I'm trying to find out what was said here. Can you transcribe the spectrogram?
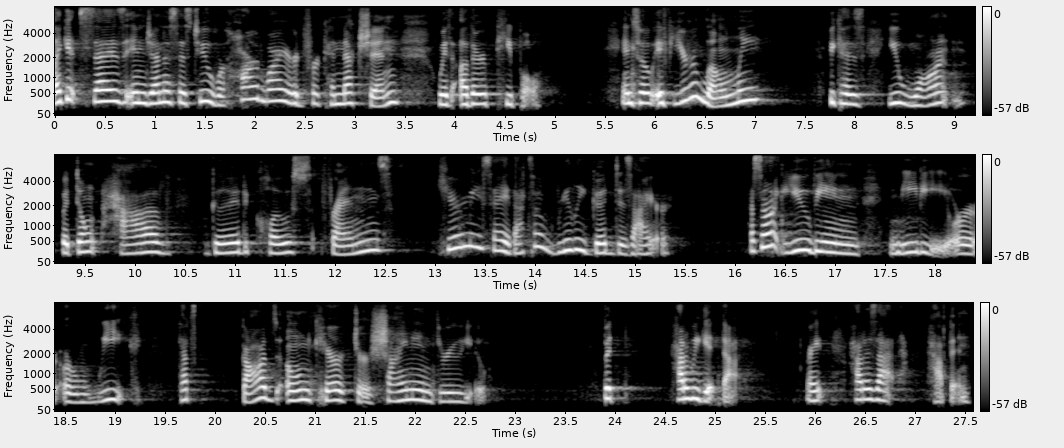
Like it says in Genesis 2, we're hardwired for connection with other people. And so if you're lonely, because you want but don't have good, close friends, hear me say that's a really good desire. That's not you being needy or, or weak, that's God's own character shining through you. But how do we get that, right? How does that happen?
